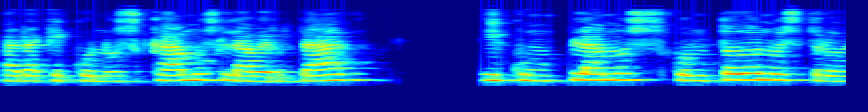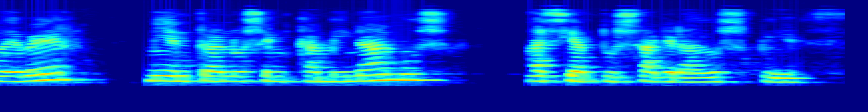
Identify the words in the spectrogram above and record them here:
para que conozcamos la verdad y cumplamos con todo nuestro deber mientras nos encaminamos hacia tus sagrados pies.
